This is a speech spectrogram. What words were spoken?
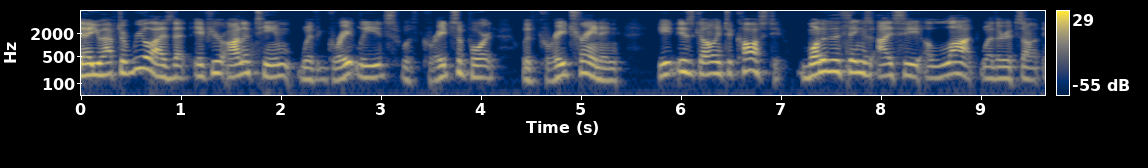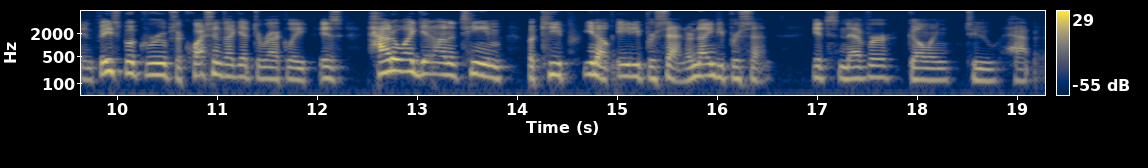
Now you have to realize that if you're on a team with great leads, with great support, with great training, it is going to cost you. One of the things I see a lot, whether it's on in Facebook groups or questions I get directly, is how do I get on a team but keep, you know, 80% or 90%? It's never going to happen.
